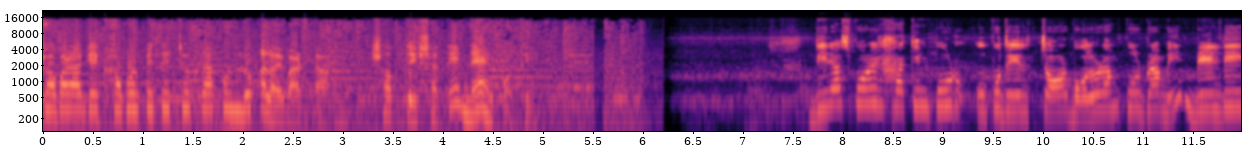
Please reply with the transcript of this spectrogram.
সবার আগে খবর পেতে চোখ রাখুন লোকালয় বার্তা। সত্যের সাথে ন্যায়ের পথে। দিনাজপুরের হাকিমপুর উপজেল চর বলরামপুর গ্রামে বিল্ডিং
